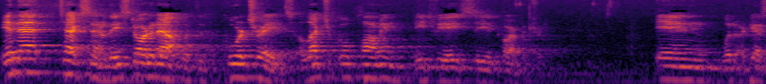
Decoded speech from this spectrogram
In that tech center, they started out with the core trades, electrical, plumbing, HVAC, and carpentry. In what I guess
